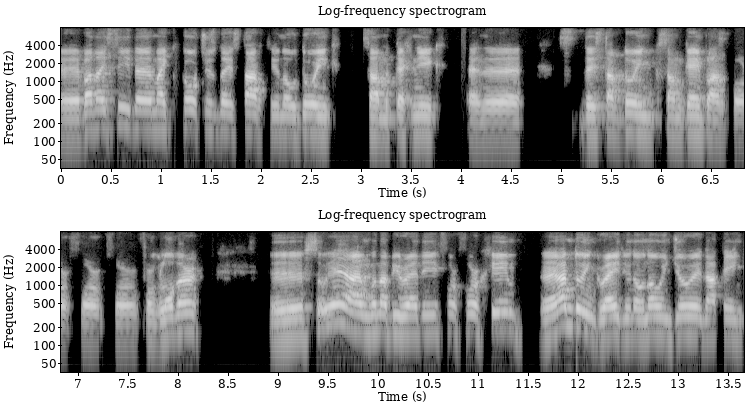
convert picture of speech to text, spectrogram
Uh, but I see that my coaches they start you know doing some technique and uh, they start doing some game plan for for for for Glover. Uh, so yeah, I'm gonna be ready for for him. Uh, I'm doing great, you know, no injury, nothing.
